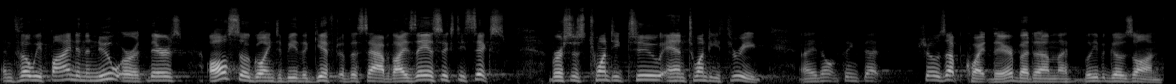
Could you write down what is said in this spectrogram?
And so we find in the new earth, there's also going to be the gift of the Sabbath. Isaiah 66, verses 22 and 23. I don't think that shows up quite there, but um, I believe it goes on.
